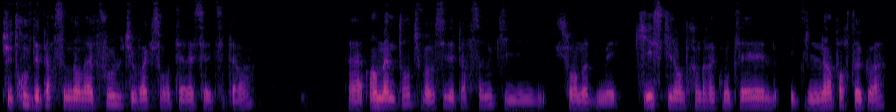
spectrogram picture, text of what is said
Tu trouves des personnes dans la foule, tu vois, qui sont intéressées, etc. En même temps, tu vois aussi des personnes qui, sont en mode, mais qui est-ce qu'il est en train de raconter? Il dit n'importe quoi.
